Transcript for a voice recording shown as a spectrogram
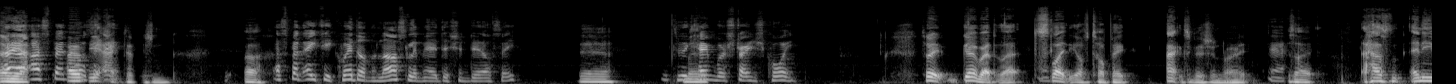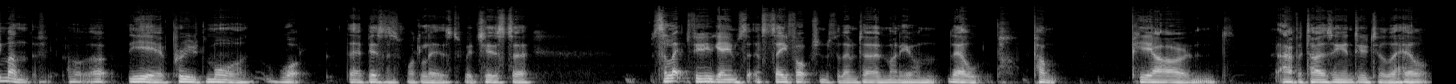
Only, I spent, only it, Activision. Uh, I spent eighty quid on the last limited edition DLC yeah. because it came with a strange coin. So going back to that, slightly off topic, Activision, right? Yeah. Hasn't any month or uh, year proved more what their business model is, which is to select few games that are safe options for them to earn money on. They'll p- pump PR and advertising into till the hill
